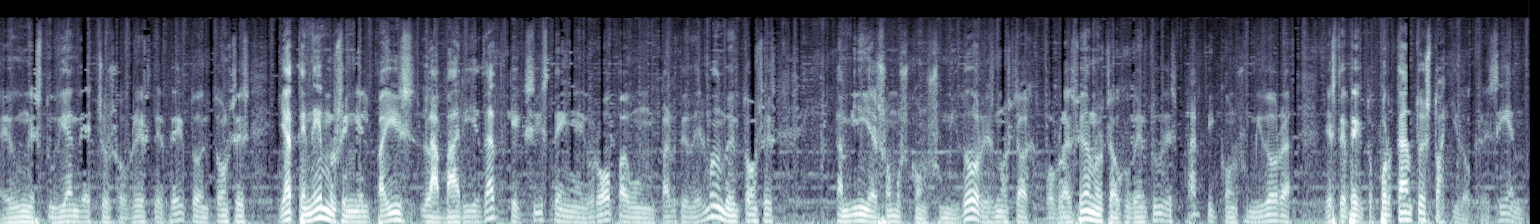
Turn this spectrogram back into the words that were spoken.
eh, un estudiante ha hecho sobre este efecto. Entonces ya tenemos en el país la variedad que existe en Europa o en parte del mundo. Entonces también ya somos consumidores, nuestra población, nuestra juventud es parte y consumidora de este efecto. Por tanto, esto ha ido creciendo.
